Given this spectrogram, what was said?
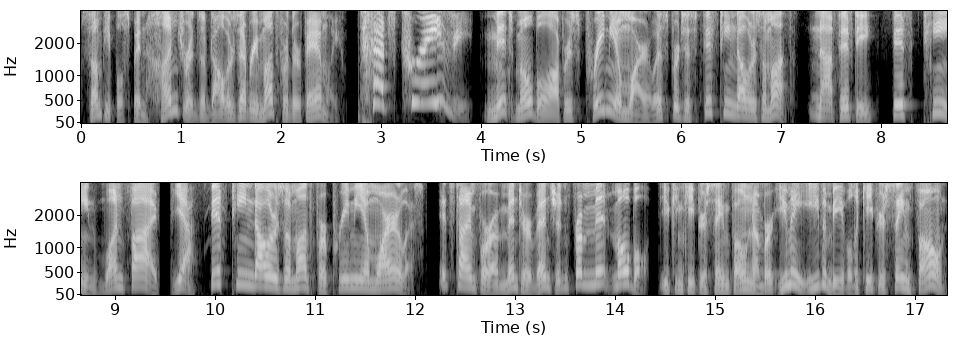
Some people spend hundreds of dollars every month for their family. That's crazy! Mint Mobile offers premium wireless for just $15 a month. Not 50, 15, 1 5. Yeah, $15 a month for premium wireless. It's time for a Mintervention from Mint Mobile. You can keep your same phone number. You may even be able to keep your same phone.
